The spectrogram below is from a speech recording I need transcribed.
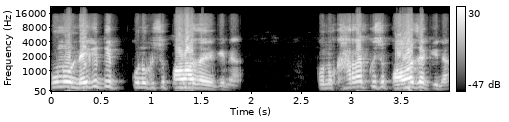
কোনো নেগেটিভ কোনো কিছু পাওয়া যায় কিনা, কোনো খারাপ কিছু পাওয়া যায় কিনা,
